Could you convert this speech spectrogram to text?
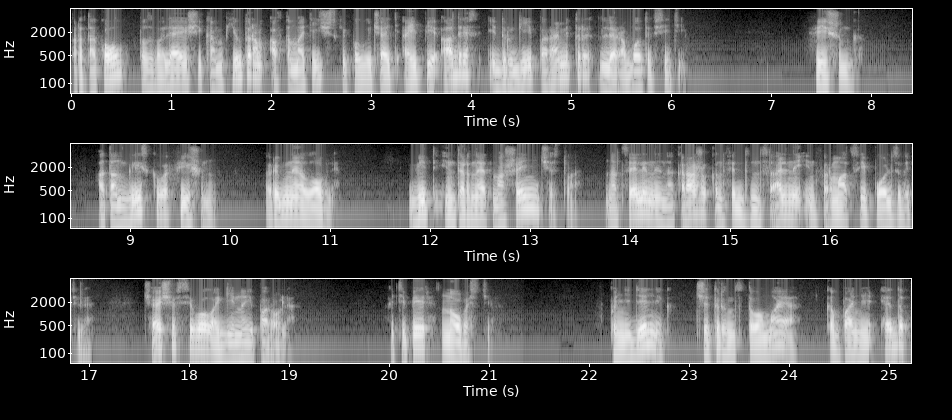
Протокол, позволяющий компьютерам автоматически получать IP-адрес и другие параметры для работы в сети. Фишинг. От английского fishing – рыбная ловля. Вид интернет-мошенничества, нацеленный на кражу конфиденциальной информации пользователя, чаще всего логина и пароля. А теперь новости. В понедельник, 14 мая, компания Adobe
